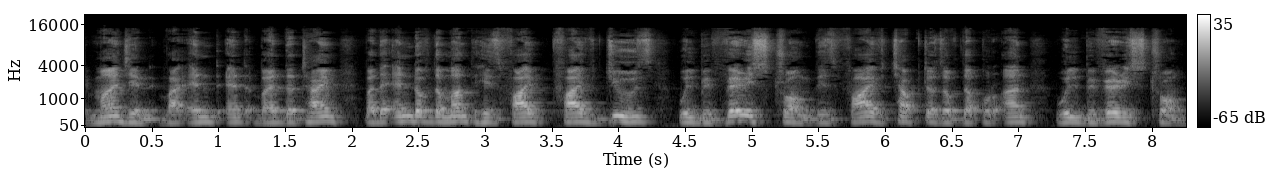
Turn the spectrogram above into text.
Imagine by end, end by the time by the end of the month, his five five juz will be very strong. These five chapters of the Quran will be very strong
